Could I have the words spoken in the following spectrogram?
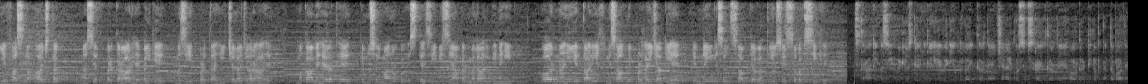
ये फासला आज तक न सिर्फ़ बरकरार है, बल्कि मज़ीद बढ़ता ही चला जा रहा है। मकाम हैरत है कि मुसलमानों को इस तहजीबी ज़िया पर मलाल भी नहीं, और न ही ये तारीख़ निसाब में पढ़ाई जाती है कि नई नस्ल सबके गलतियों से सबक सीखे। इस तरह की मजीद वीडियोस देखने के लिए वीडियो को लाइक कर दें, चैनल को सब्सक्राइब कर दें और घंटी का बटन दबा दें।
